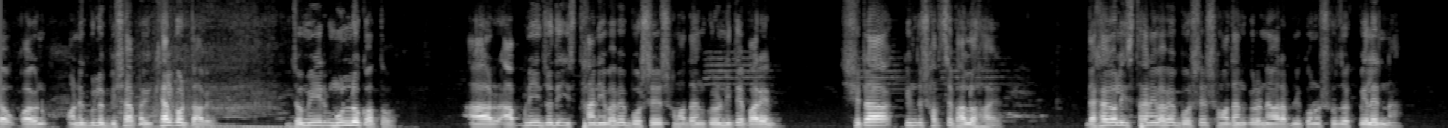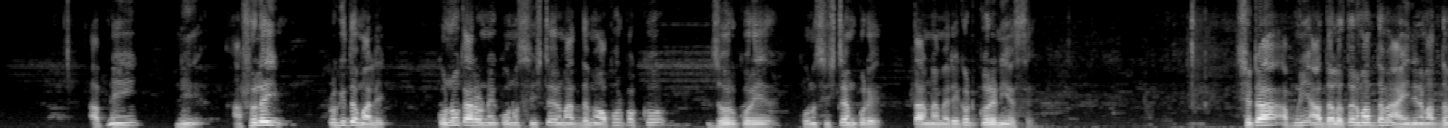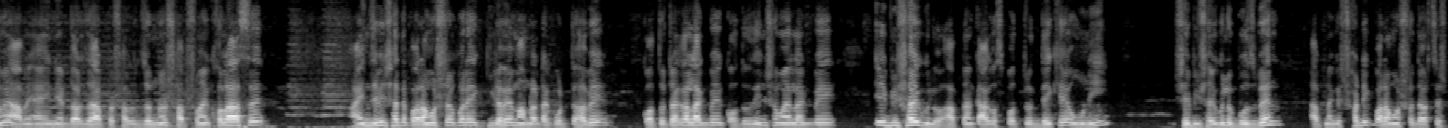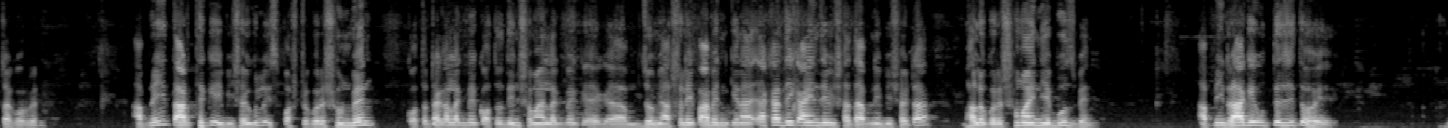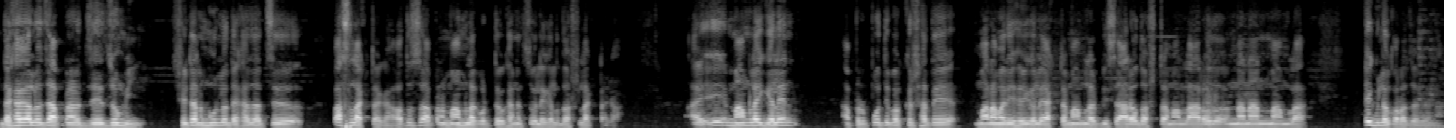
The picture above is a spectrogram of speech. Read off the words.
অনেকগুলো বিষয় আপনাকে খেয়াল করতে হবে। জমির মূল্য কত? আর আপনি যদি স্থানীয়ভাবে বসে সমাধান করে নিতে পারেন, সেটা কিন্তু সবচেয়ে ভালো হয়। দেখা গেল স্থানীয়ভাবে বসে সমাধান করে নেওয়ার আপনি কোনো সুযোগ পেলেন না। আপনি আসলেই প্রকৃত মালিক। কোনো কারণে কোনো সিস্টেমের মাধ্যমে অপরপক্ষ জোর করে, কোনো সিস্টেম করে তার নামে রেকর্ড করে নিয়েছে। সেটা আপনি আদালতের মাধ্যমে, আইনের মাধ্যমে আইনের দরজা আপনার সবার জন্য সবসময় খোলা আছে। আইনজীবীর সাথে পরামর্শ করে কীভাবে মামলাটা করতে হবে, কত টাকা লাগবে, কতদিন সময় লাগবে, এই বিষয়গুলো আপনার কাগজপত্র দেখে উনি সেই বিষয়গুলো বুঝবেন, আপনাকে সঠিক পরামর্শ দেওয়ার চেষ্টা করবেন। আপনি তার থেকে এই বিষয়গুলো স্পষ্ট করে শুনবেন, কত টাকা লাগবে কত দিন সময় লাগবে জমি আসলেই পাবেন কিনা, একাধিক আইনজীবীর সাথে আপনি বিষয়টা ভালো করে সময় নিয়ে বুঝবেন। আপনি রাগে উত্তেজিত হয়ে দেখা গেল যে আপনার যে জমি, সেটার মূল্য দেখা যাচ্ছে পাঁচ লাখ টাকা, অথচ আপনার মামলা করতে ওখানে চলে গেল দশ লাখ টাকা। এই মামলায় গেলেন, আপনার প্রতিপক্ষের সাথে মারামারি হয়ে গেল, একটা মামলার পিছিয়ে আরও দশটা মামলা আরও নানান মামলা, এগুলো করা যাবে না।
